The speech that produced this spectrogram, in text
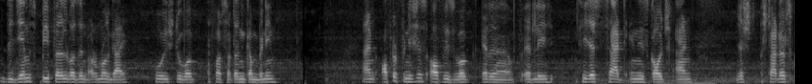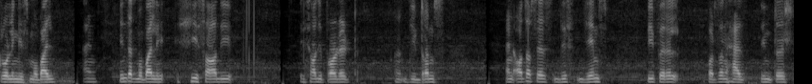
the james p. Farrell was a normal guy who used to work for certain company. And after finishes of his work uh, early he just sat in his couch and just started scrolling his mobile. And in that mobile he saw the he saw the product uh, the drums. And author says this james p. Farrell person has interest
